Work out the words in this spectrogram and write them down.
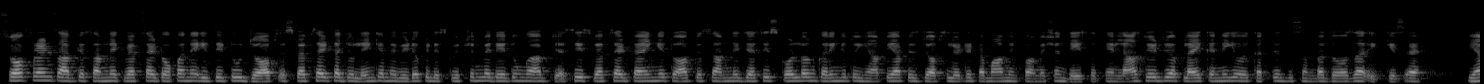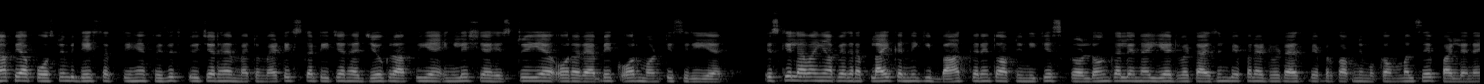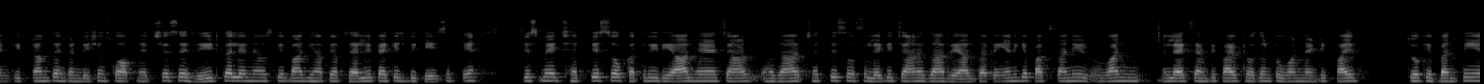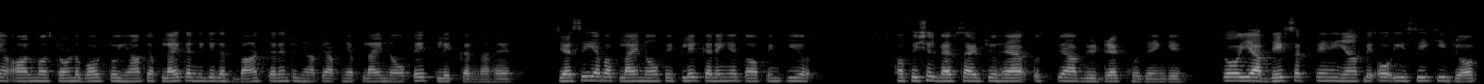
सो so फ्रेंड्स आपके सामने एक वेबसाइट ओपन है इजी टू जॉब्स इस वेबसाइट का जो लिंक है, मैं वीडियो के डिस्क्रिप्शन में दे दूँगा। आप जैसे इस वेबसाइट पे आएँगे तो आपके सामने जैसे स्क्रॉल डाउन करेंगे तो यहाँ पे आप इस जॉब से रिलेटेड तमाम इन्फॉर्मेशन देख सकते हैं। लास्ट डेट जो अप्लाई करने की, वो इकतीस दिसंबर दो हज़ार इक्कीस है। यहाँ पे आप पोस्टें भी देख सकते हैं फिजिक्स टीचर है मैथमेटिक्स का टीचर है जियोग्राफी है इंग्लिश है हिस्ट्री है और अरेबिक और मोन्टीसरी है। इसके अलावा यहाँ पे अगर अप्लाई करने की बात करें तो आपने नीचे स्क्रॉल डाउन कर लेना है। ये एडवर्टाइजिंग पेपर एडवर्टाइज पेपर को आपने मुकम्मल से पढ़ लेना है। इनकी टर्म्स एंड कंडीशंस को आपने अच्छे से रीड कर लेना है। उसके बाद यहाँ पे आप सैलरी पैकेज भी देख सकते हैं, जिसमें छत्तीस सौ कतरी रियाल हैं, चार हज़ार, छत्तीस सौ से लेकर चार हज़ार रियाल तक है। यानी कि Pakistani one lakh seventy five thousand two one ninety five जो कि बनती हैं ऑलमोस्ट राउंड अबाउट तो यहाँ पे अप्लाई करने की अगर बात करें तो यहाँ पे आपने अप्लाई नो पे क्लिक करना है। जैसे ही आप अप्लाई नाउ पे क्लिक करेंगे तो आप इनकी ऑफिशियल वेबसाइट जो है, उस पर आप रिडायरेक्ट हो जाएँगे। तो ये आप देख सकते हैं, यहाँ पे ओ e की जॉब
